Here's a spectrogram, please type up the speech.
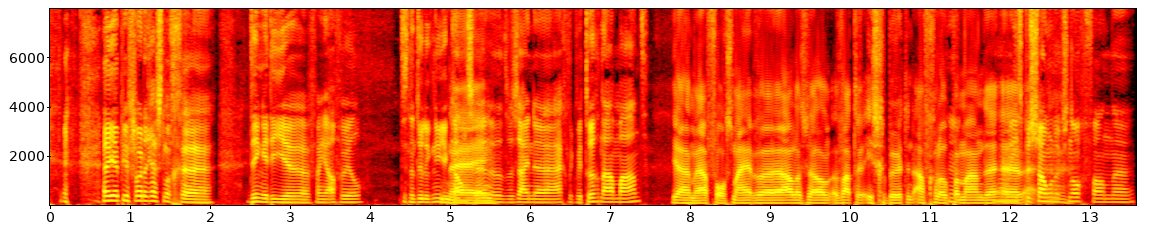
hey, heb je voor de rest nog eh, dingen die je van je af wil? Het is natuurlijk nu je Nee. kans, hè? Want we zijn eh, eigenlijk weer terug na een maand. Ja, maar ja, volgens mij hebben we alles wel wat er is gebeurd in de afgelopen Ja. maanden. Nou, eh, iets persoonlijks eh, nog van...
